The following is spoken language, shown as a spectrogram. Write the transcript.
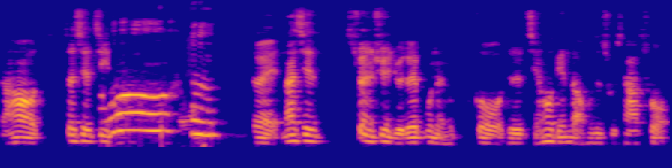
然后这些计时，哦，嗯，对那些。顺序绝对不能够，就是前后颠倒或是出差错。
